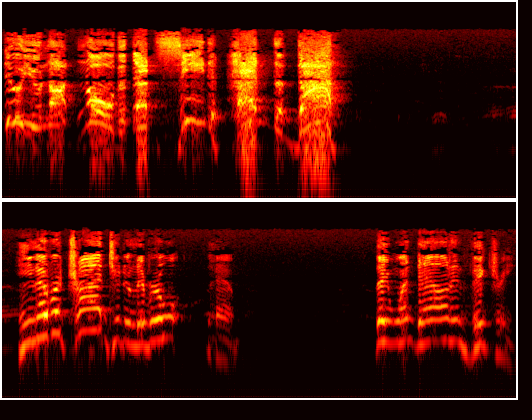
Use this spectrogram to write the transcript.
Do you not know that that seed had to die? He never tried to deliver them. They went down in victory.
